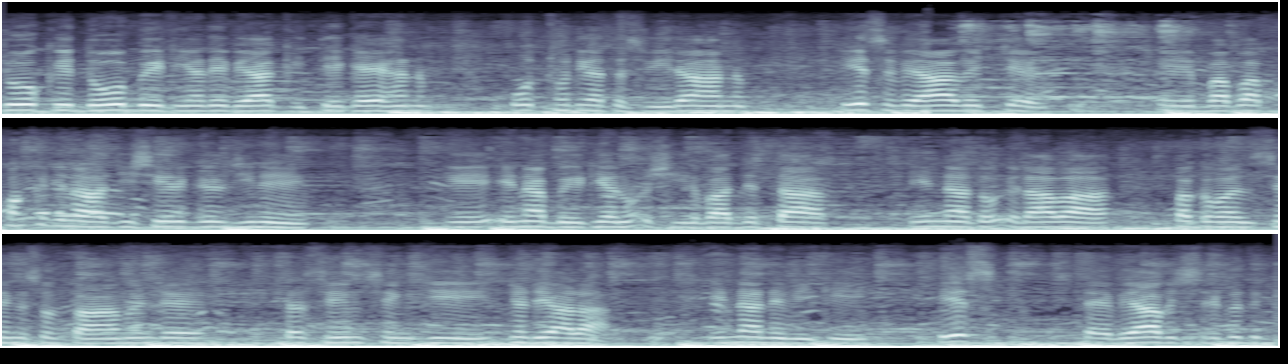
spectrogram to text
ਜੋ ਕਿ ਦੋ ਬੇਟੀਆਂ ਦੇ ਵਿਆਹ ਕੀਤੇ ਗਏ ਹਨ, ਉੱਥੋਂ ਦੀਆਂ ਤਸਵੀਰਾਂ ਹਨ। ਇਸ ਵਿਆਹ ਵਿੱਚ ਇਹ ਬਾਬਾ ਪੰਕਜ ਨਾਥ ਜੀ ਸ਼ੇਰਗਿੱਲ ਜੀ ਨੇ ਇਹ ਇਹਨਾਂ ਬੇਟੀਆਂ ਨੂੰ ਆਸ਼ੀਰਵਾਦ ਦਿੱਤਾ। ਇਹਨਾਂ ਤੋਂ ਇਲਾਵਾ ਭਗਵੰਤ ਸਿੰਘ ਸੁਲਤਾਨ ਸੁਲਤਾਨਵਿੰਡ ਤਰਸੀਮ ਸਿੰਘ ਜੀ ਜੰਡਿਆਲਾ, ਇਹਨਾਂ ਨੇ ਵੀ ਕੀ ਇਸ ਵਿਆਹ ਵਿੱਚ ਸ਼ਿਰਕਤ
